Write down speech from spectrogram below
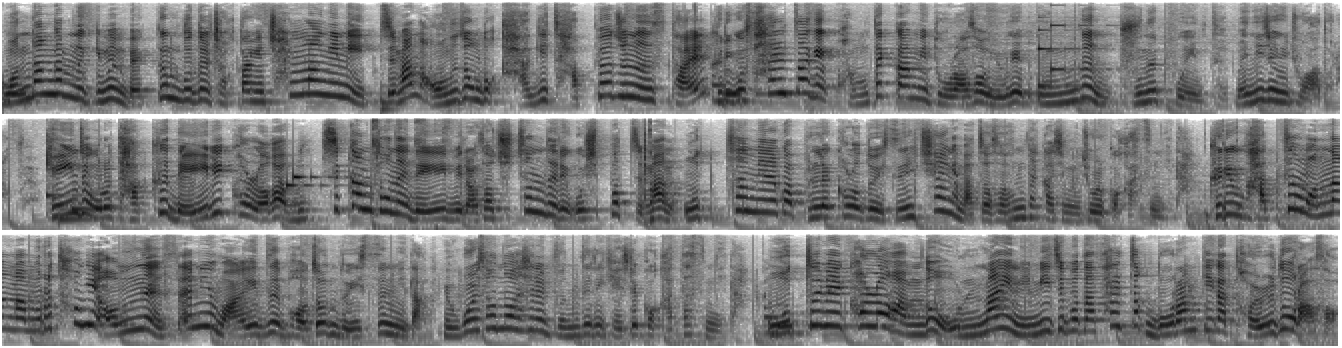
원단감 느낌은 매끈 부들 적당히 찰랑임이 있지만 어느 정도 각이 잡혀주는 스타일 그리고 살짝의 광택감이 돌아서 이게 은근 부내 포인트. 매니저이 좋아하더라고요. 개인적으로 dark 네이비 컬러가 묵직한 톤의 네이비라서 추천드리고 싶었지만 오트밀과 블랙 컬러도 있으니 취향에 맞춰서 선택하시면 좋을 것 같습니다. 그리고 같은 원단감으로 tuck이 없는 semi wide 버전도 있 습니다. 이걸 선호하시는 분들이 계실 것 같았습니다. 오트밀 컬러감도 온라인 이미지보다 살짝 노란기가 덜 돌아서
